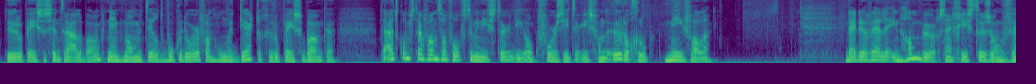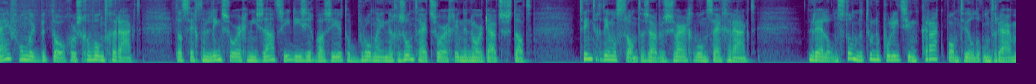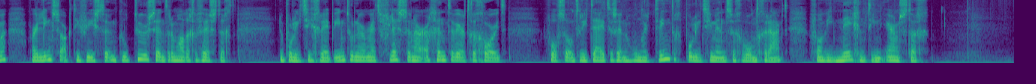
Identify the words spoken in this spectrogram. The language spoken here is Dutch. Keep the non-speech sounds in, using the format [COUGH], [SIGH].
De Europese Centrale Bank neemt momenteel de boeken door van 130 Europese banken. De uitkomst daarvan zal volgens de minister, die ook voorzitter is van de Eurogroep, meevallen. Bij de rellen in Hamburg zijn gisteren zo'n 500 betogers gewond geraakt. Dat zegt een linkse organisatie die zich baseert op bronnen in de gezondheidszorg in de Noord-Duitse stad. Twintig demonstranten zouden zwaar gewond zijn geraakt. De rellen ontstonden toen de politie een kraakpand wilde ontruimen... waar linkse activisten een cultuurcentrum hadden gevestigd. De politie greep in toen er met flessen naar agenten werd gegooid. Volgens de autoriteiten zijn 120 politiemensen gewond geraakt... van wie 19 ernstig.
